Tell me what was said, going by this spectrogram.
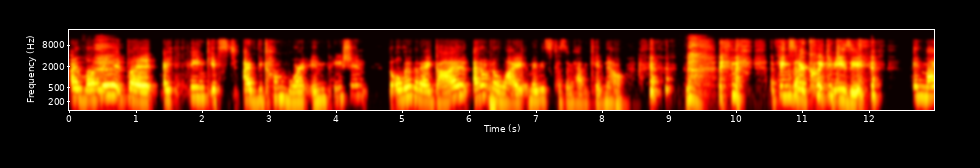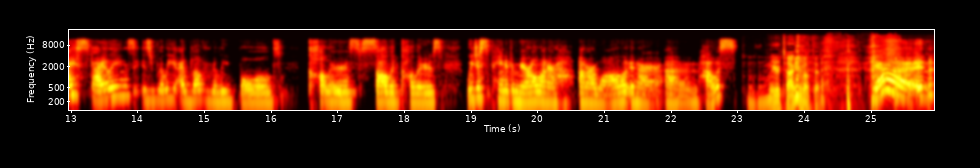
I love it, but I think it's I've become more impatient the older that I got. I don't know why. Maybe it's because I have a kid now. things that are quick and easy. and my stylings is really, I love really bold colors, solid colors. We just painted a mural on our on our wall in our um, house. Mm-hmm. We were talking about that. yeah, and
